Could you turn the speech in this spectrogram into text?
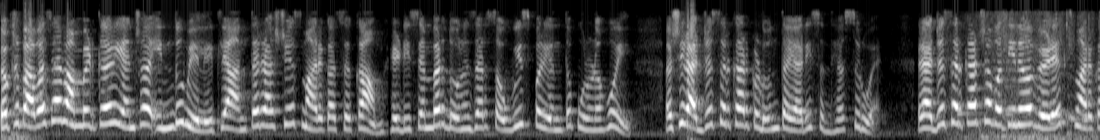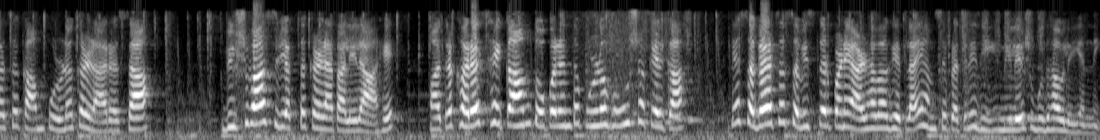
डॉक्टर बाबासाहेब आंबेडकर यांच्या इंदू मिल इथल्या आंतरराष्ट्रीय स्मारकाचं काम हे डिसेंबर दोन हजार सव्वीस पर्यंत पूर्ण होईल अशी राज्य सरकारकडून तयारी सध्या सुरू आहे. राज्य सरकारच्या वतीनं वेळेत स्मारकाचं काम पूर्ण करणार असा विश्वास व्यक्त करण्यात आलेला आहे. मात्र खरंच हे काम तोपर्यंत पूर्ण होऊ शकेल का? या सगळ्याचा सविस्तरपणे आढावा घेतलाय आमचे प्रतिनिधी निलेश बुधावले यांनी.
